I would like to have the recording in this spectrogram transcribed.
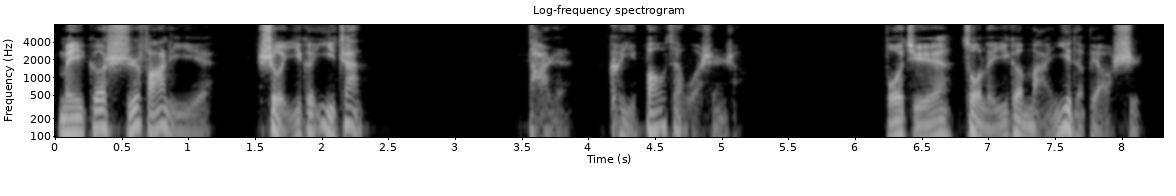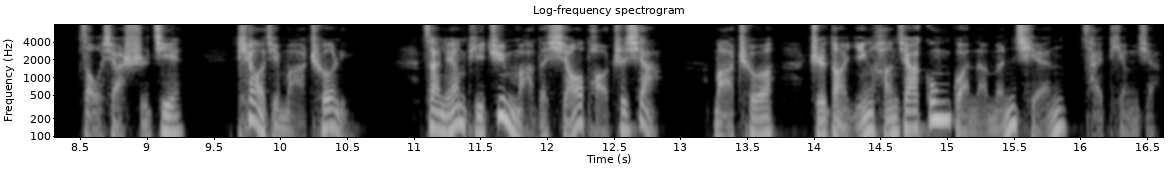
每隔十法里设一个驿站。大人可以包在我身上。伯爵做了一个满意的表示，走下石阶，跳进马车里，在两匹骏马的小跑之下，马车直到银行家公馆的门前才停下。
